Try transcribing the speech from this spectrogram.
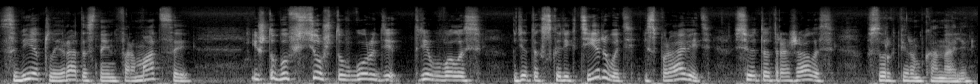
светлой, радостной информации, и чтобы все, что в городе требовалось где-то скорректировать, исправить, все это отражалось в 41 канале.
